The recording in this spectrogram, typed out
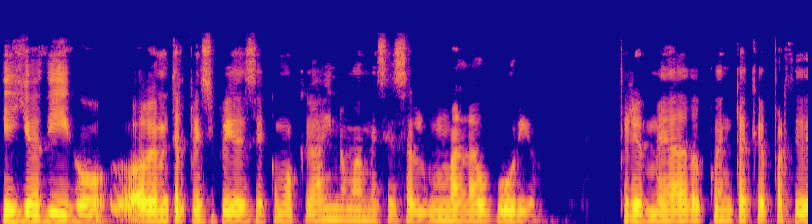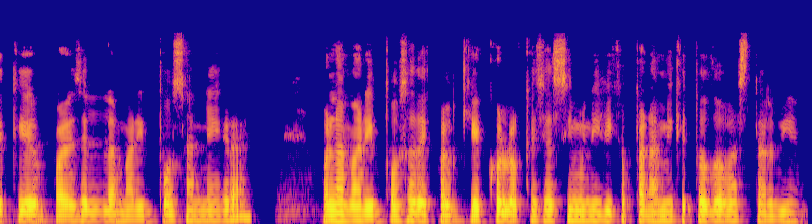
Y yo digo, obviamente al principio yo decía como que, ay, no mames, es un mal augurio. Pero me he dado cuenta que a partir de que aparece la mariposa negra o la mariposa de cualquier color que sea, significa para mí que todo va a estar bien.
